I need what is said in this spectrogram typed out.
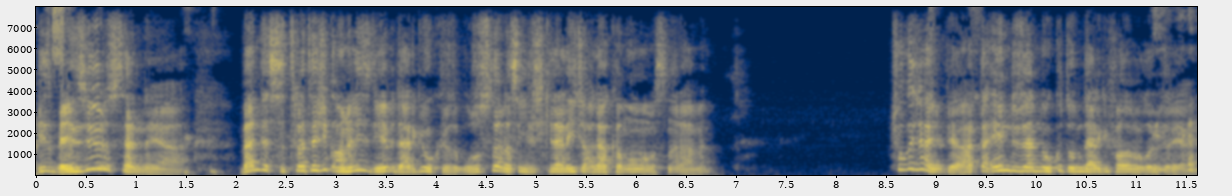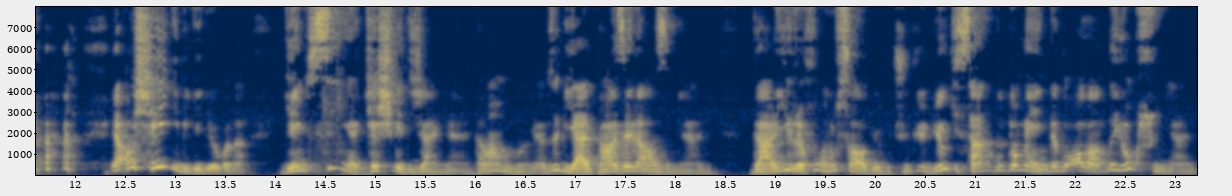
Biz nasıl benziyoruz seninle ya. Ben de stratejik analiz diye bir dergi okuyordum. Uluslararası ilişkilerle hiç alakam olmamasına rağmen. Çok acayip ya. Hatta en düzenli okuduğum dergi falan olabilir yani. Ya o şey gibi geliyor bana. Gençsin ya keşfedeceksin yani tamam mı? Yani bize bir yelpaze lazım yani. Dergi rafı onu sağlıyordu. Çünkü diyor ki sen bu domainde bu alanda yoksun yani.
